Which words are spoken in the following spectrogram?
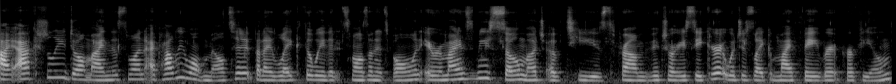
I actually don't mind this one. I probably won't melt it, but I like the way that it smells on its own. It reminds me so much of Tease from Victoria's Secret, which is like my favorite perfume.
